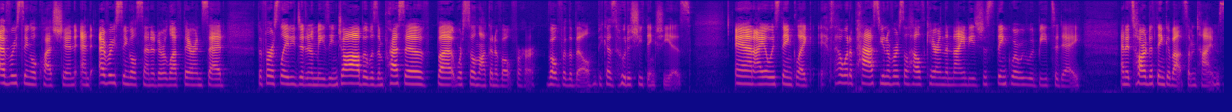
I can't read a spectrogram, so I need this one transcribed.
every single question. And every single senator left there and said, the first lady did an amazing job. It was impressive, but we're still not going to vote for her, vote for the bill, because who does she think she is? And I always think, like, if that would have passed universal health care in the 90s, just think where we would be today. And it's hard to think about sometimes.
